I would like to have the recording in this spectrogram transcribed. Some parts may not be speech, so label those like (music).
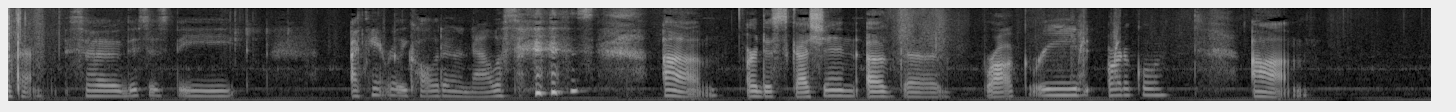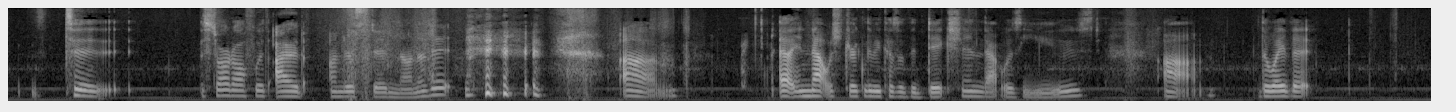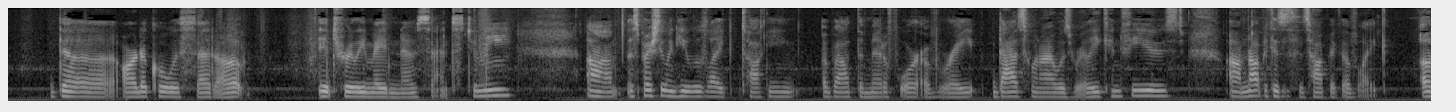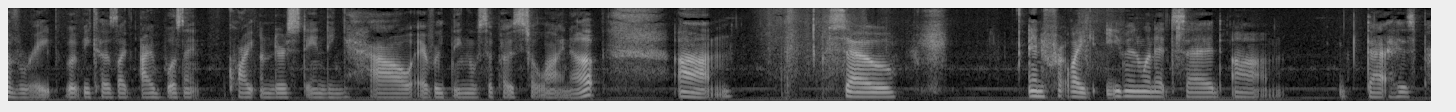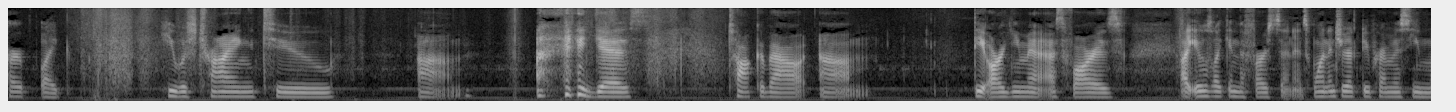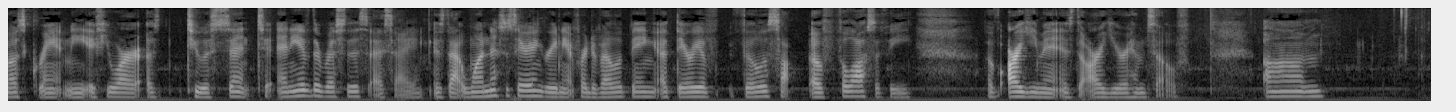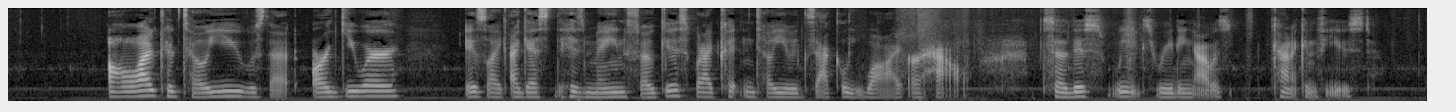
Okay, so this is the. I can't really call it an analysis (laughs) um, or discussion of the Brockriede article. Um, to start off with, I understood none of it. (laughs) um, and that was strictly because of the diction that was used. Um, the way that the article was set up, it truly made no sense to me. Um, especially when he was like talking about the metaphor of rape. That's when I was really confused. Um, not because it's the topic of like of rape, but because like I wasn't quite understanding how everything was supposed to line up. Um, so, and for like even when it said um, that his perp like he was trying to um (laughs) I guess talk about um the argument as far as like it was like in the first sentence one introductory premise you must grant me if you are a, to assent to any of the rest of this essay is that one necessary ingredient for developing a theory of philosoph- of philosophy of argument is the arguer himself. Um all I could tell you was that arguer is like I guess his main focus, but I couldn't tell you exactly why or how. So this week's reading I was kind of confused.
